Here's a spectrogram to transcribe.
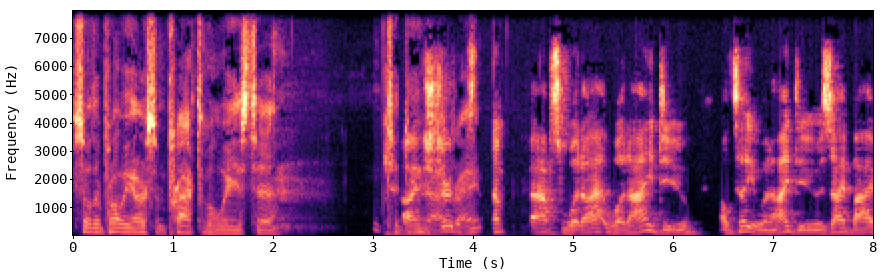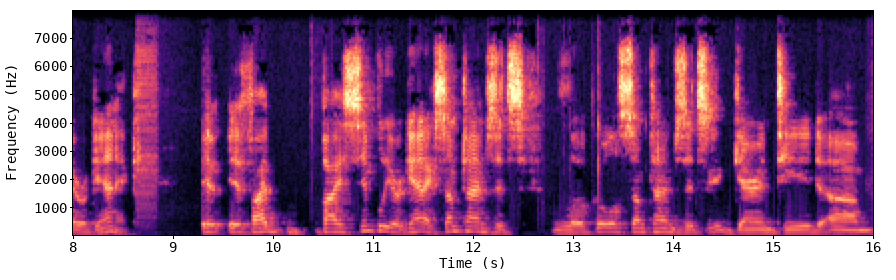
So there probably are some practical ways to to do I'm that, sure right? Perhaps what I what I do, I'll tell you what I do is I buy organic if, if I buy simply organic, sometimes it's local, sometimes it's guaranteed. Um,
